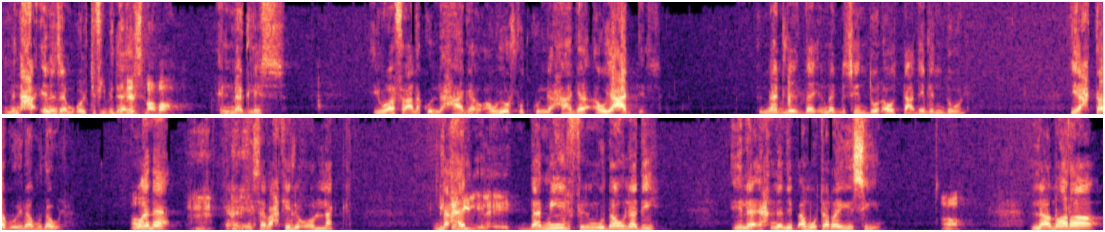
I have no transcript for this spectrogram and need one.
من حقنا زي ما قلت في البداية. نسمع بعض. المجلس يوافق على كل حاجة أو يرفض كل حاجة أو يعدل. المجلس ده المجلسين دول أو التعديلين دول يحتاجوا إلى مداولة. آه. وأنا يعني إن سمحتي لي أقول لك بتميل إلى إيه؟ بميل في المداولة دي إلى إحنا نبقى متريثين آه. لا نرى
